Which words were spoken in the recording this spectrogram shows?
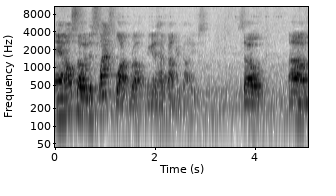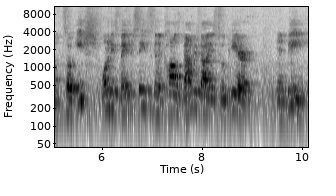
and also in this last block row, you're going to have boundary values. So, um, so each one of these matrices is going to cause boundary values to appear in B,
